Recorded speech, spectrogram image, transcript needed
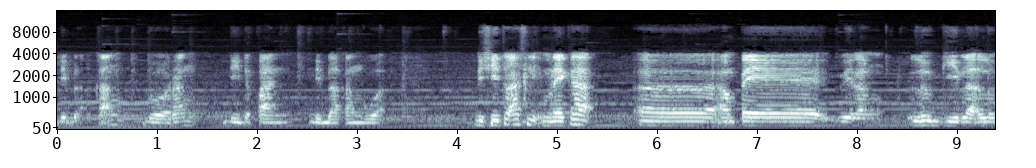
di belakang dua orang di depan di belakang gue di situ asli mereka eh, sampai bilang lu gila lu.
